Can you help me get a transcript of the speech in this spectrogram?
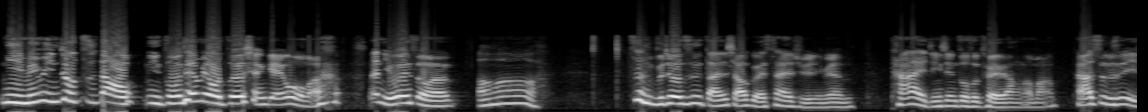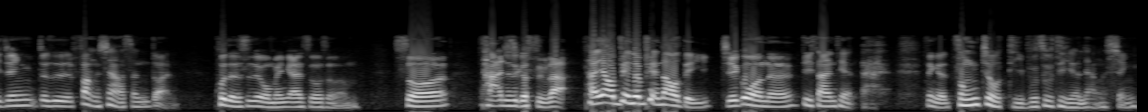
你明明就知道你昨天没有折钱给我吗？那你为什么？哦，这不就是胆小鬼赛局里面他已经先做出退让了吗？他是不是已经就是放下身段？或者是我们应该说什么？说他就是个俗辣，他要骗就骗到底。结果呢，第三天，哎，那个终究抵不住自己的良心，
